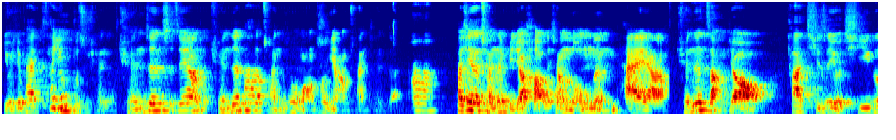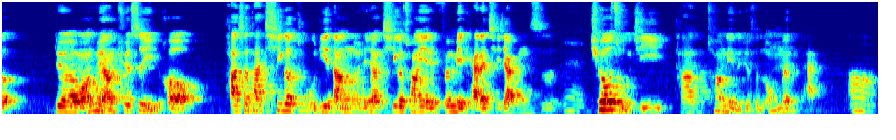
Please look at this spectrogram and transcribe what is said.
有些派它又不是全真，全真是这样的，全真他的传承是王重阳传承的，嗯它现在传承比较好的像龙门派呀、全真掌教，他其实有七个，就王重阳去世以后，他是他七个徒弟当中，就像七个创业分别开了七家公司，嗯丘处机他创立的就是龙门派。哦，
